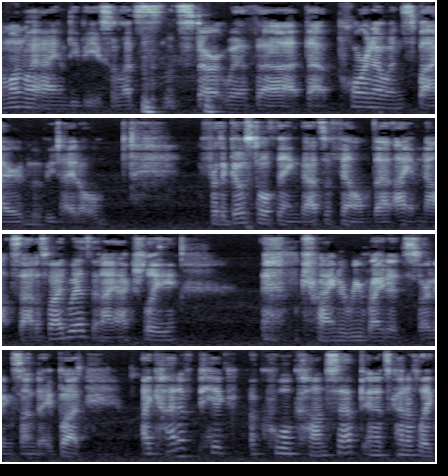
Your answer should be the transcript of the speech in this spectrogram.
All right. Well, I'm on my IMDb, so let's let's start with uh, that porno-inspired movie title. For the Ghost Hole thing, that's a film that I am not satisfied with, and I actually am trying to rewrite it starting Sunday. But I kind of pick a cool concept, and it's kind of like,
